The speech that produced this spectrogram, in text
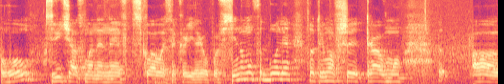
гол. В свій час в мене не склалася кар'єра у професійному футболі, отримавши травму. А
